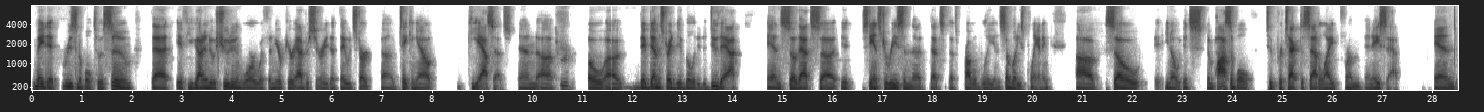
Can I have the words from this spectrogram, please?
made it reasonable to assume that if you got into a shooting war with a near peer adversary, that they would start uh, taking out key assets. And uh, sure. so uh, they've demonstrated the ability to do that. And so that's uh, it stands to reason that that's that's probably in somebody's planning. Uh, so you know it's impossible to protect a satellite from an ASAT. And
